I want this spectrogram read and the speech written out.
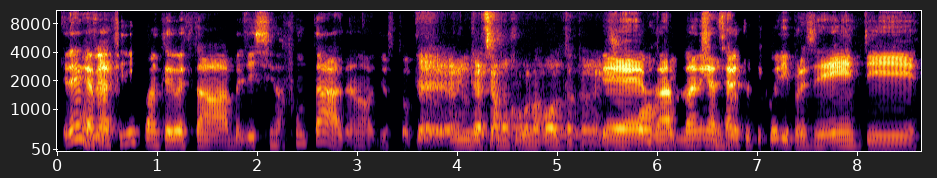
Direi che abbiamo finito anche questa bellissima puntata, no? Giusto per... ringraziamo ancora una volta per... Eh, da, da ringraziare tutti quelli presenti,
